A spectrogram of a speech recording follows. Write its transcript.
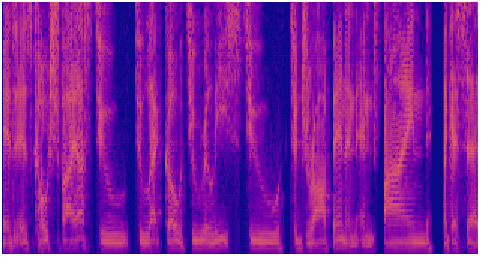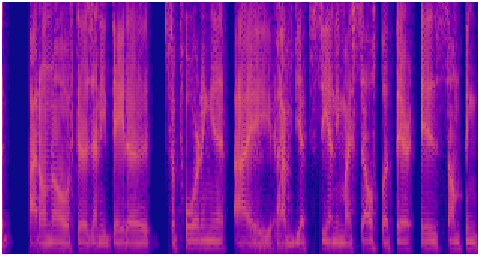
it is coached by us to to let go, to release, to to drop in and and find. Like I said, I don't know if there's any data supporting it. I hmm. have yet to see any myself, but there is something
